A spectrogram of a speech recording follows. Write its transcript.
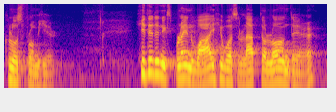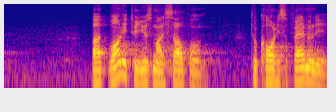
close from here. He didn't explain why he was left alone there, but wanted to use my cell phone to call his family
